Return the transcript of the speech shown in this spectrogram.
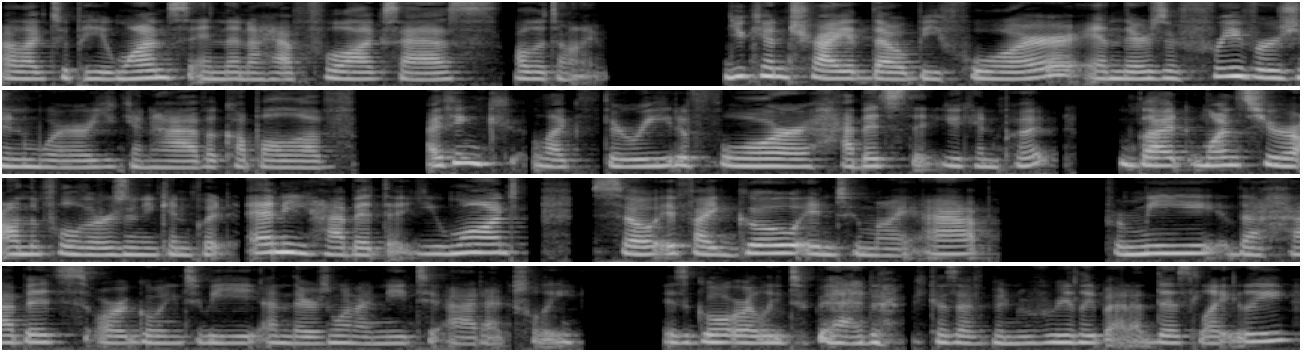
I like to pay once and then I have full access all the time. You can try it though before, and there's a free version where you can have a couple of, I think, like three to four habits that you can put. But once you're on the full version, you can put any habit that you want. So if I go into my app, for me, the habits are going to be, and there's one I need to add actually, is go early to bed because I've been really bad at this lately.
